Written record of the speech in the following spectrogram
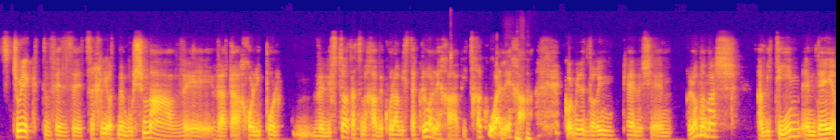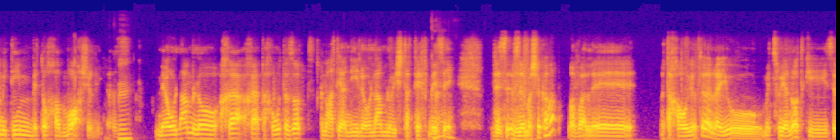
strict, וזה צריך להיות ממושמע, ו- ואתה יכול ליפול ולפצוע את עצמך, וכולם יסתכלו עליך ויצחקו עליך, כל מיני דברים כאלה שהם לא ממש אמיתיים, הם די אמיתיים בתוך המוח שלי. אז אוקיי. מעולם לא, אחרי, אחרי התחרות הזאת, אמרתי, אני לעולם לא אשתתף כן. בזה. וזה וזה מה שקרה, אבל uh, התחרויות האלה היו מצוינות, כי זה,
